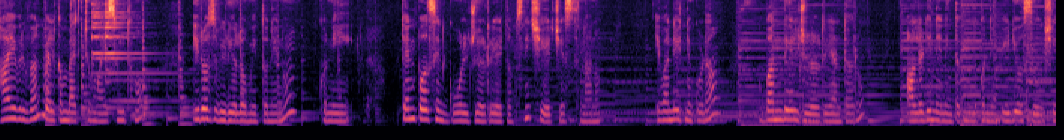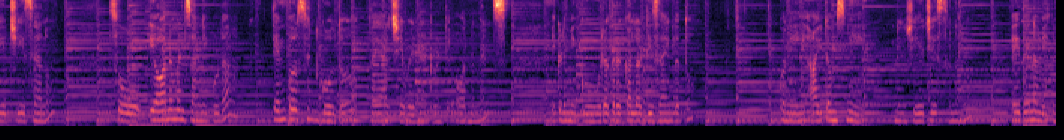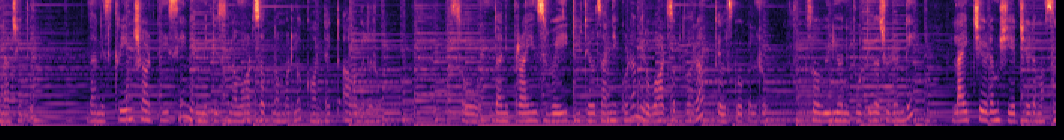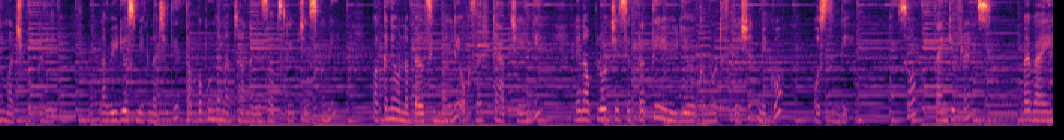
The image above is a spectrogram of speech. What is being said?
Hi everyone welcome back to my sweet home ఈరోజు వీడియోలో మీతో నేను కొన్ని టెన్ పర్సెంట్ గోల్డ్ జ్యువెలరీ ఐటమ్స్ని షేర్ చేస్తున్నాను. ఇవన్నిటిని కూడా బందేల్ జ్యువెలరీ అంటారు. ఆల్రెడీ నేను ఇంతకుముందు కొన్ని వీడియోస్ షేర్ చేశాను. సో ఈ ఆర్నమెంట్స్ అన్నీ కూడా టెన్ పర్సెంట్ గోల్డ్తో తయారు చేయబడినటువంటి ఆర్నమెంట్స్ ఇక్కడ మీకు రకరకాల డిజైన్లతో కొన్ని ఐటమ్స్ని నేను షేర్ చేస్తున్నాను. ఏదైనా మీకు నచ్చితే దాన్ని స్క్రీన్ షాట్ తీసి నేను మీకు ఇస్తున్న వాట్సాప్ నంబర్లో కాంటాక్ట్ అవ్వగలరు. సో దాని ప్రైస్ వెయిట్ డీటెయిల్స్ అన్నీ కూడా మీరు వాట్సాప్ ద్వారా తెలుసుకోగలరు. సో వీడియోని పూర్తిగా చూడండి. లైక్ చేయడం షేర్ చేయడం అసలు మర్చిపోకండి. నా వీడియోస్ మీకు నచ్చితే తప్పకుండా నా ఛానల్ని సబ్స్క్రైబ్ చేసుకొని పక్కనే ఉన్న బెల్ సింబల్ని ఒకసారి ట్యాప్ చేయండి. నేను అప్లోడ్ చేసే ప్రతి వీడియో యొక్క నోటిఫికేషన్ మీకు వస్తుంది. So thank you friends bye bye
